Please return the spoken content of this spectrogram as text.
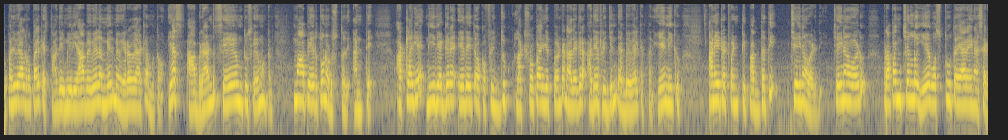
పదివేల రూపాయలకి ఇస్తాం. అదే మీరు యాభై వేలు అమ్మేది మేము ఇరవై వేలకి అమ్ముతాం. ఎస్ ఆ బ్రాండ్ సేమ్ టు సేమ్ ఉంటుంది. మా పేరుతో నడుస్తుంది అంతే. అట్లాగే నీ దగ్గర ఏదైతే ఒక ఫ్రిడ్జ్ లక్ష రూపాయలు చెప్పామంటే నా దగ్గర అదే ఫ్రిడ్జ్ని డెబ్బై వేలకి ఇస్తాను. ఏ నీకు అనేటటువంటి పద్ధతి చైనా వాడిది. చైనా వాడు ప్రపంచంలో ఏ వస్తువు తయారైనా సరే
